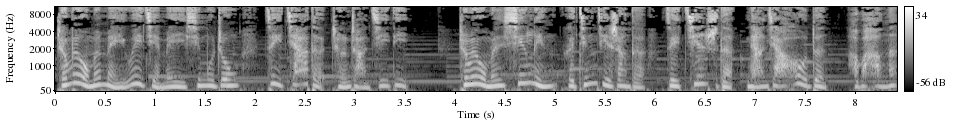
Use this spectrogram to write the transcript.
成为我们每一位姐妹心目中最佳的成长基地。成为我们心灵和经济上的最坚实的娘家后盾，好不好呢？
